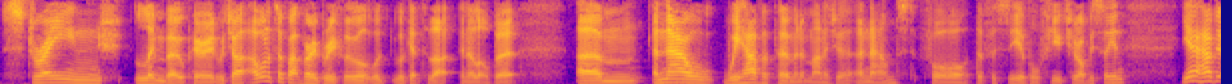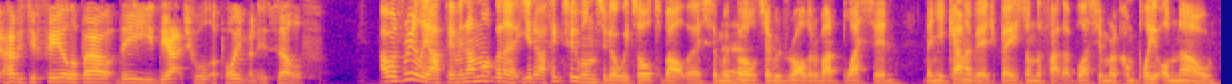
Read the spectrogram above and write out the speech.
strange limbo period, which I, I want to talk about very briefly. We'll, we'll, we'll get to that in a little bit. Um, and now we have a permanent manager announced for the foreseeable future, obviously. And yeah, how did how did you feel about the the actual appointment itself? I was really happy. I mean, I'm not gonna, you know, I think two months ago we talked about this, and we both said we'd rather have had Blessing than Jokanovic, based on the fact that Blessing were a complete unknown,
